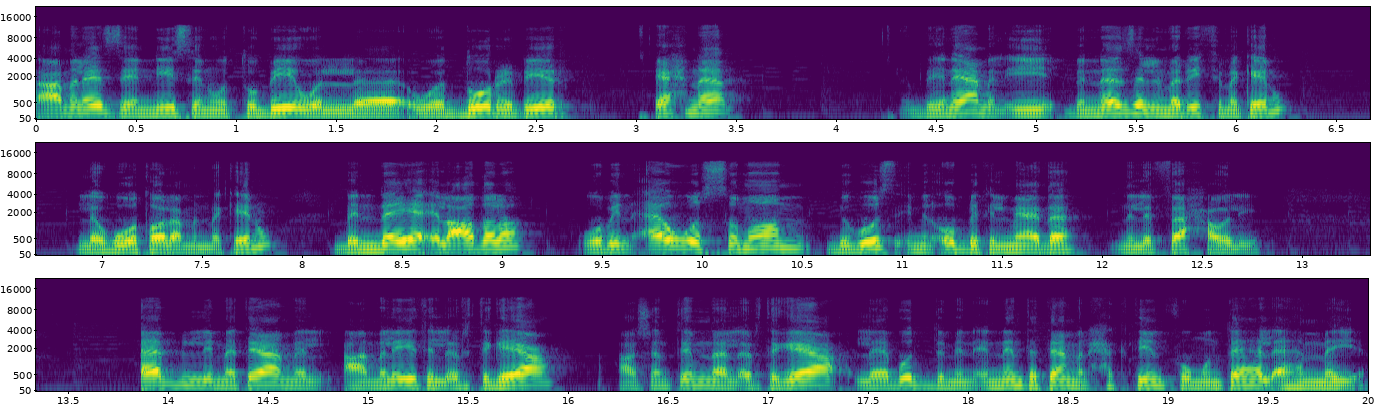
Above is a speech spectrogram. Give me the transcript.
عمليات زي النيسن والتوبي وال- والدور ريبير. إحنا بنعمل إيه؟ بننزل المريء في مكانه لو هو طالع من مكانه بنضيق العضلة وبنقوي الصمام بجزء من قبة المعدة نلفها حواليه. قبل ما تعمل عملية الارتجاع عشان تمنع الارتجاع لابد من إن أنت تعمل حاجتين في منتهى الأهمية.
